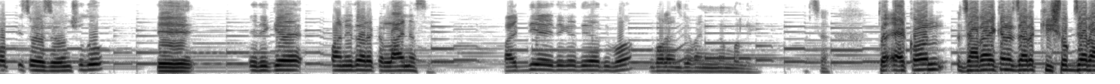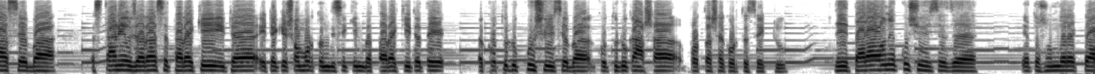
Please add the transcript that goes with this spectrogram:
সবকিছু হয়েছে। এখন শুধু এদিকে পানি দেওয়ার একটা লাইন আছে। পাইপ দিয়ে এদিকে দিয়ে দিব গলাইন দিয়ে পানি নাম্বার লেগে। আচ্ছা। তো এখন যারা এখানে যারা কৃষক যারা আছে বা স্থানীয় যারা আছে তারা কি এটা এটাকে সমর্থন দিছে কিংবা তারা কি এটাতে কতটুকু খুশি হয়েছে বা কতটুকু আশা প্রত্যাশা করতেছে একটু? তারা অনেক খুশি হয়েছে যে এত সুন্দর একটা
